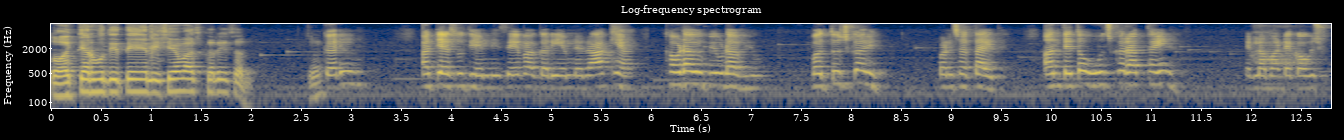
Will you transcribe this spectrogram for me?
તો અત્યાર સુધી તે એની સેવા જ કરી છે ને? કરીને અત્યાર સુધી એમની સેવા કરી એમને રાખ્યા ખવડાવ્યું પીવડાવ્યું બધું જ કર્યું પણ છતાંય અંતે તો હું જ ખરાબ થઈ ને. એટલા માટે કહું છું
